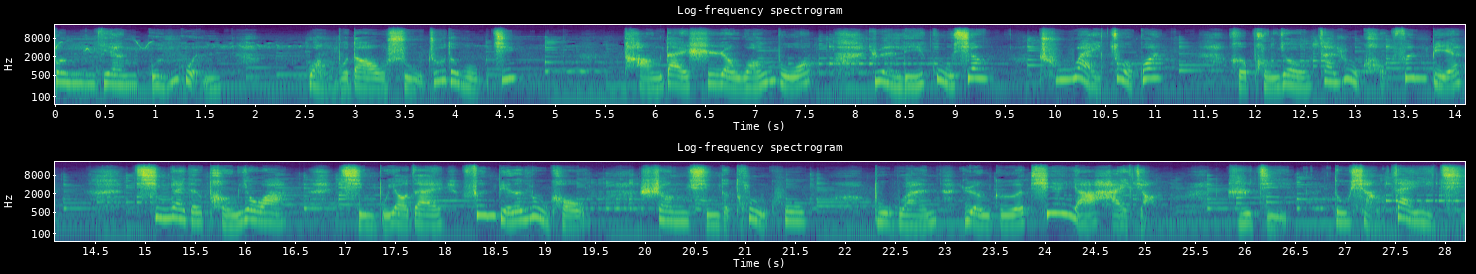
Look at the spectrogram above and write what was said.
烽烟滚滚，望不到蜀州的五津。唐代诗人王勃，远离故乡，出外做官，和朋友在路口分别。亲爱的朋友啊！请不要在分别的路口伤心的痛哭，不管远隔天涯海角，知己都想在一起。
